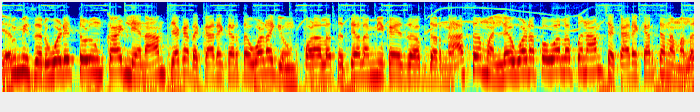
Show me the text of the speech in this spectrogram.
तुम्ही जर वडे तळून काढले ना आमच्या एखादा कार्यकर्ता वडा घेऊन पळाला तर त्याला मी काय जबाबदार नाही. असं म्हणल्या वडापाववाला पण आमच्या कार्यकर्त्यांना म्हणला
